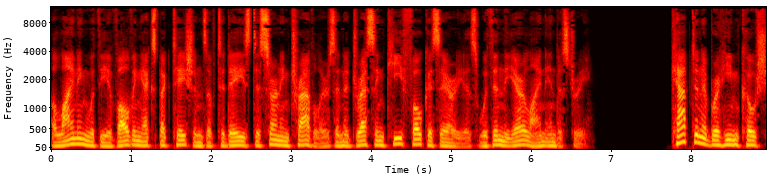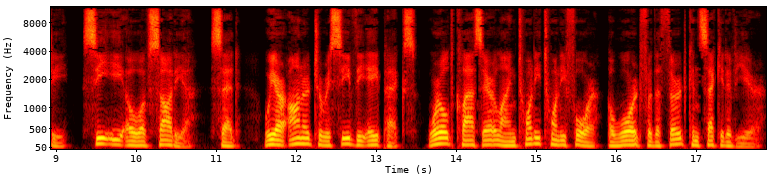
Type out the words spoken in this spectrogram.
aligning with the evolving expectations of today's discerning travelers and addressing key focus areas within the airline industry. Captain Ibrahim Koshy, CEO of Saudia, said, We are honored to receive the Apex World Class Airline 2024 award for the third consecutive year.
